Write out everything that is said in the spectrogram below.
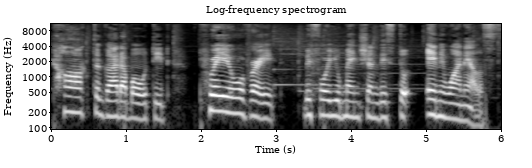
Talk to God about it. Pray over it before you mention this to anyone else.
